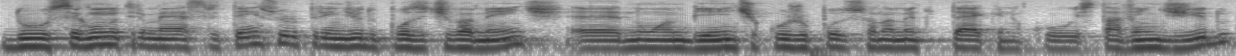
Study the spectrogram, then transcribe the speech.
do segundo trimestre têm surpreendido positivamente, é, num ambiente cujo posicionamento técnico está vendido,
